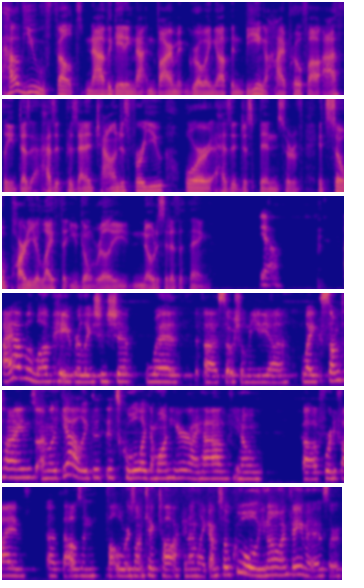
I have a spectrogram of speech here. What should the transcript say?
how have you felt navigating that environment growing up and being a high profile athlete? Does has it presented challenges for you or has it just been sort of it's so part of your life that you don't really notice it as a thing? Yeah. I have a love hate relationship with uh, social media. Like sometimes i'm like yeah like it's cool. Like i'm on here. I have you know uh, 45,000 followers on tiktok and i'm like i'm so cool you know i'm famous or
